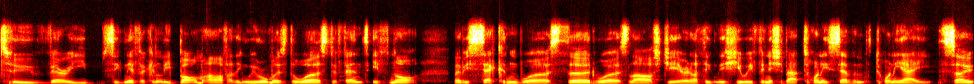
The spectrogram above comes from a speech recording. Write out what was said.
two very significantly bottom half. I think we were almost the worst defense, if not maybe second worst, third worst last year, and I think this year we finished about 27th, 28th. So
